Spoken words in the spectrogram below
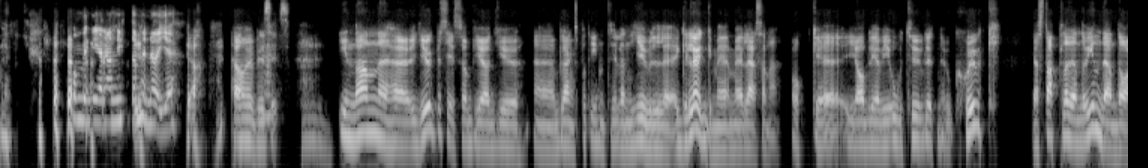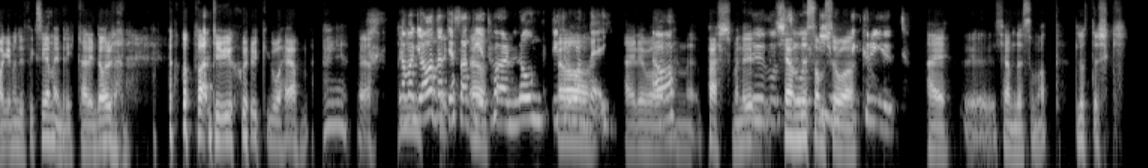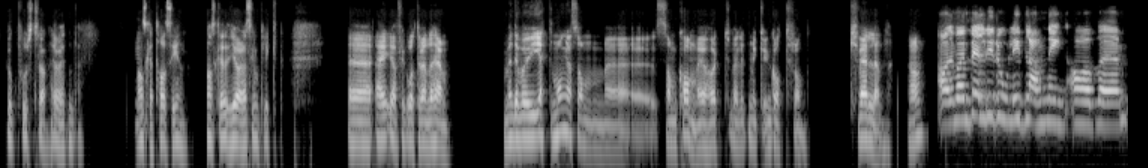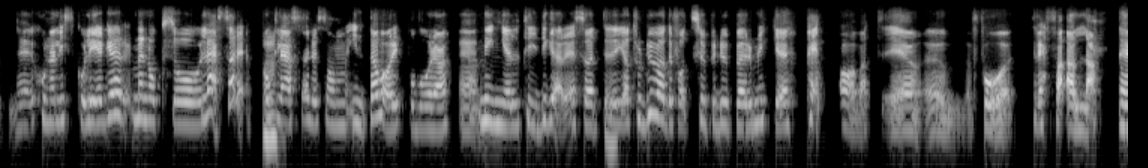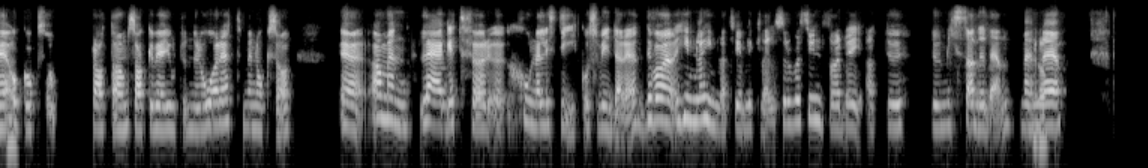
kombinera nytta med nöje. Ja, ja men precis. Innan eh, jul precis så bjöd ju eh, Blankspot in till en julglögg med, med läsarna och eh, jag blev ju oturligt nog sjuk. Jag stapplade ändå in den dagen och du fick se mig Britt här i dörren. Du är sjuk, gå hem. Jag var glad att jag satt Ja. i ett hörn långt ifrån Ja. dig. Nej, det var Ja. en pers, men Du det kändes som så. inte kry ut. Nej, det kändes som att luthersk uppfostran, jag vet inte. Man ska ta sig in, man ska göra sin plikt. Eh, nej, jag fick återvända hem. Men det var ju jättemånga som, eh, som kom. Jag har hört väldigt mycket gott från kvällen. Ja, Ja, det var en väldigt rolig blandning av eh, journalistkollegor men också läsare och Mm. läsare som inte har varit på våra eh, mingel tidigare. Så att, eh, Mm. jag tror du hade fått superduper mycket pepp av att eh, eh, få träffa alla eh, Mm. och också prata om saker vi har gjort under året men också eh, ja, men läget för eh, journalistik och så vidare. Det var en himla, himla trevlig kväll, så det var synd för dig att du, du missade den. Men Ja. eh,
